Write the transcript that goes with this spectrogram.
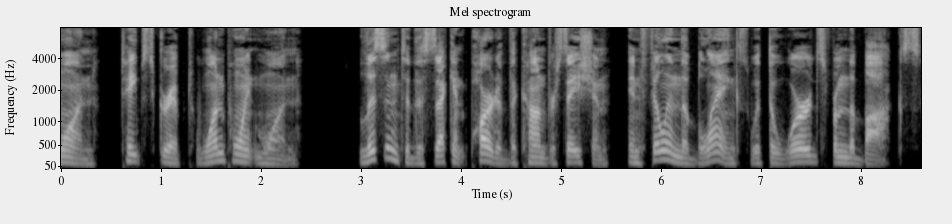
1, Tape Script 1.1. Listen to the second part of the conversation and fill in the blanks with the words from the box.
